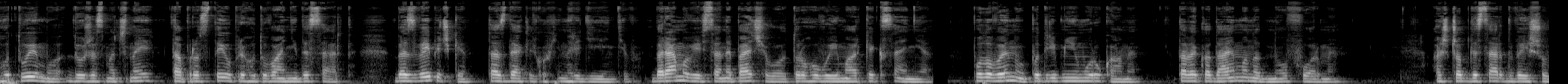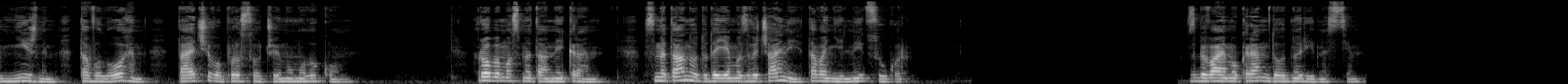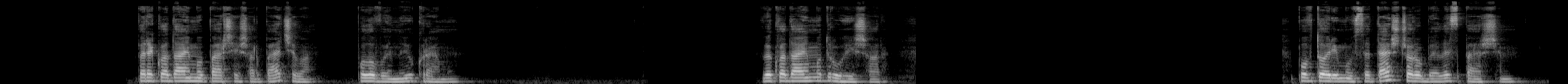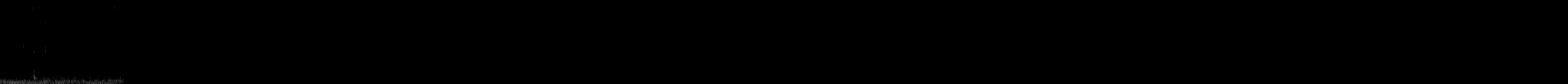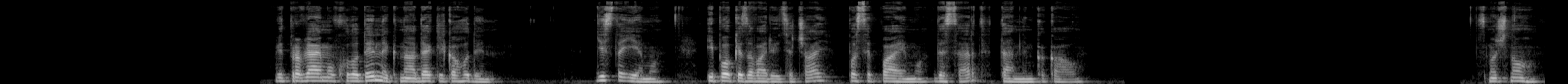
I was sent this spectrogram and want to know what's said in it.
Готуємо дуже смачний та простий у приготуванні десерт, без випічки та з декількох інгредієнтів. Беремо вівсяне печиво торгової марки Ксенія, половину подрібнюємо руками та викладаємо на дно форми. А щоб десерт вийшов ніжним та вологим, печиво просочуємо молоком. Робимо сметанний крем. В сметану додаємо звичайний та ванільний цукор. Збиваємо крем до однорідності. Перекладаємо перший шар печива половиною крему. Викладаємо другий шар. Повторюємо все те, що робили з першим. Відправляємо в холодильник на декілька годин. Дістаємо. І поки заварюється чай, посипаємо десерт темним какао. Смачного!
